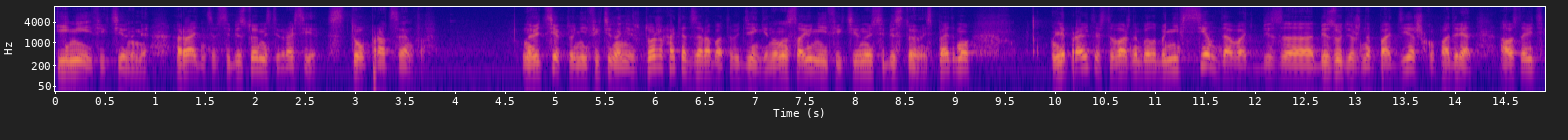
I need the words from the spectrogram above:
и неэффективными разница в себестоимости в России 100%. Но ведь те, кто неэффективны, они тоже хотят зарабатывать деньги, но на свою неэффективную себестоимость. Поэтому для правительства важно было бы не всем давать без, э, безудержно поддержку подряд, а установить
